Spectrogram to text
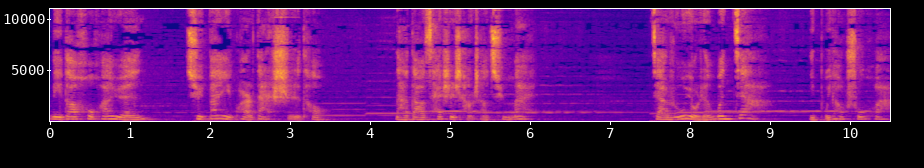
你到后花园去搬一块大石头，拿到菜市场上去卖。假如有人问价，你不要说话，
